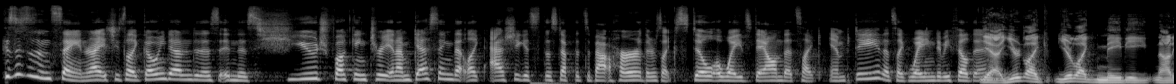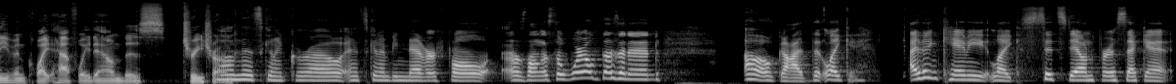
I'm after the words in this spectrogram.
because this is insane, right? She's like going down into this in this huge fucking tree, and I'm guessing that like as she gets to the stuff that's about her, there's like still a ways down that's like empty, that's like waiting to be filled in. yeah you're like you're like maybe not even quite halfway down this tree trunk Oh, and then it's gonna grow and it's gonna be never full as long as the world doesn't end. Oh god, that like I think Cammy like sits down for a second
